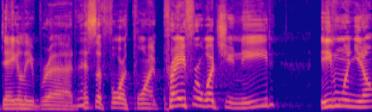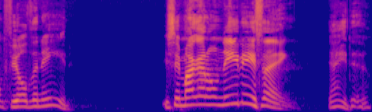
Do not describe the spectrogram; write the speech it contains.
daily bread. And that's the fourth point. Pray for what you need, even when you don't feel the need. You say, Mike, I don't need anything. Yeah, you do.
